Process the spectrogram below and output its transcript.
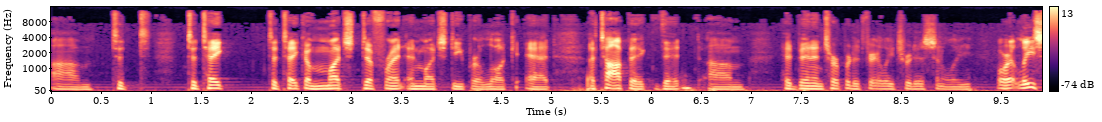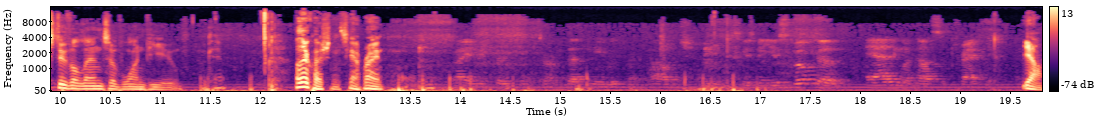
um, to, to, take, to take a much different and much deeper look at a topic that um, had been interpreted fairly traditionally, or at least through the lens of one view. Okay. Other questions? Yeah, Ryan. Yeah. I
